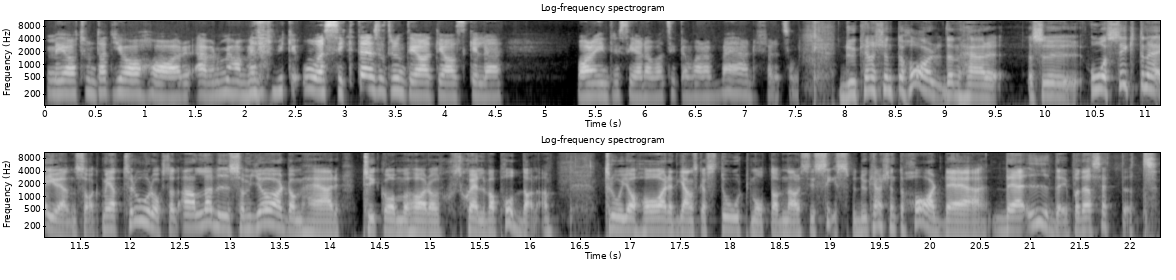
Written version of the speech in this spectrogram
men jag tror inte att jag har, även om jag har väldigt mycket åsikter så tror inte jag att jag skulle vara intresserad av att sitta och vara värd för ett sånt. Du kanske inte har den här Alltså, åsikterna är ju en sak, men jag tror också att alla vi som gör de här tycker om att höra oss själva poddarna, tror jag har ett ganska stort mått av narcissism. Du kanske inte har det, det i dig på det sättet?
